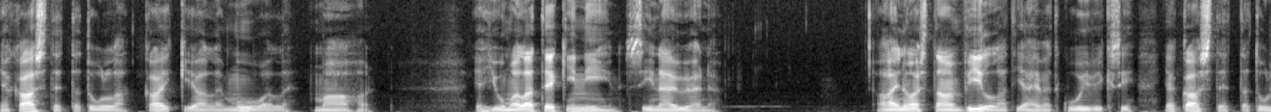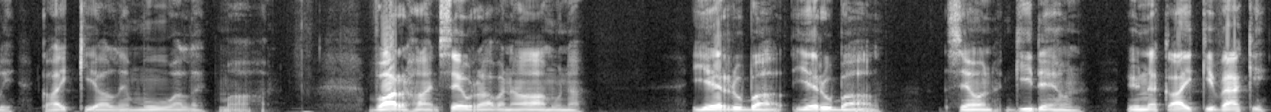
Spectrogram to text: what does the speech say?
ja kastetta tulla kaikkialle muualle maahan. Ja Jumala teki niin sinä yönä. Ainoastaan villat jäivät kuiviksi ja kastetta tuli kaikkialle muualle maahan. Varhain seuraavana aamuna Jerubal, Jerubal, se on Gideon, ynnä kaikki väki,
